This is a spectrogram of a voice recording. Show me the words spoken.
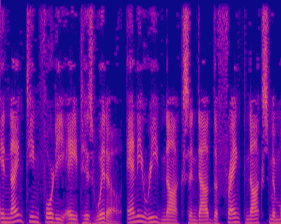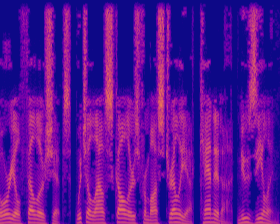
In 1948 his widow, Annie Reed Knox endowed the Frank Knox Memorial Fellowships, which allow scholars from Australia, Canada, New Zealand,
